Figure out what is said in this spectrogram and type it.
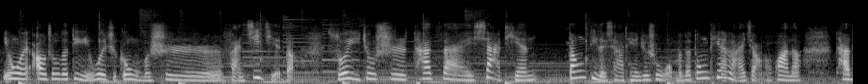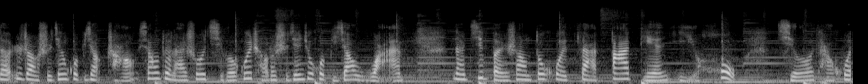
因为澳洲的地理位置跟我们是反季节的，所以就是它在夏天，当地的夏天，就是我们的冬天来讲的话呢，它的日照时间会比较长，相对来说，企鹅归巢的时间就会比较晚。那基本上都会在八点以后，企鹅才会。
